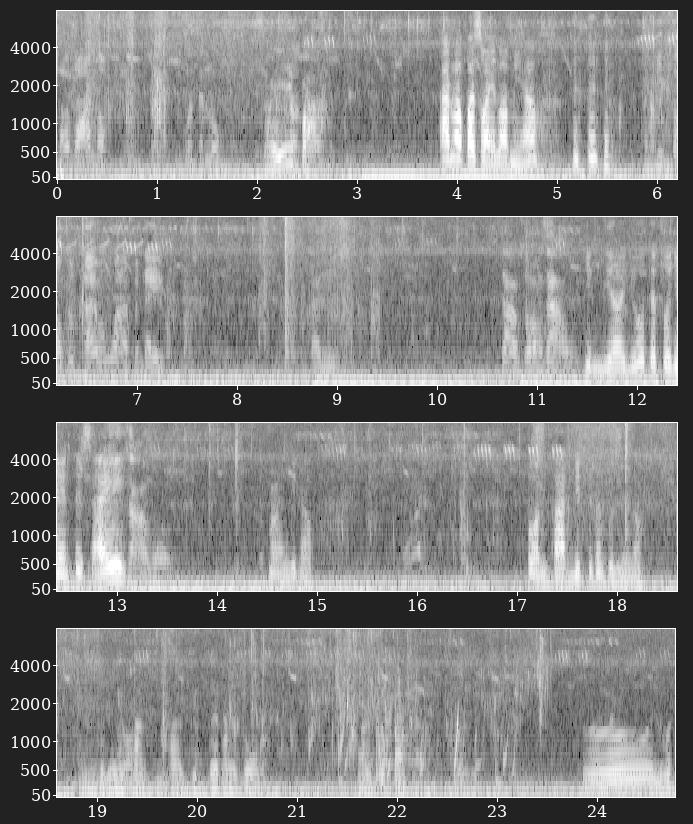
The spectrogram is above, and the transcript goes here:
เอาสามบ่บ่จะลง ใส่ป่า อ่านมาปลาสอยรอบนี้เอากินตอกสุดท้ายว่างๆเพิ่นได้อันเศร้าสองเศร้ากินเยอะอยู่แต่ตัวใหญ่ไปใสเศร้าบ่มาอยู่ดอกต้นปาดบิดไปทางฝุ่นเลยเนาะก็เลยผ่านผ่านติดไปทางโซ่เอาตัวปลาโอ้ยหลุด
